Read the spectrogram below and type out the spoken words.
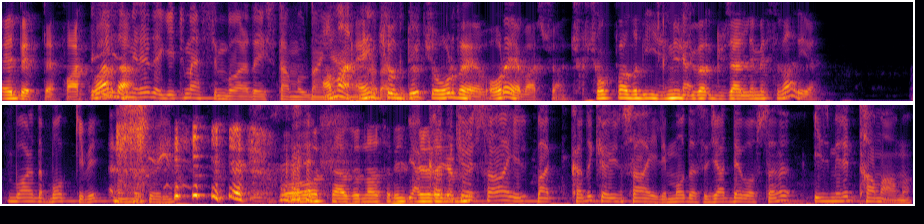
elbette fark var da. İzmir'e de gitmezsin bu arada İstanbul'dan Ama yani. En çok göç oraya oraya var şu an. Çünkü çok fazla bir İzmir Ya- güve- güzellemesi var ya. Bu arada bok gibi. Onu da söyleyeyim. Oo Trabzon'dan sonra ya İzmir'e de Kadıköy gömdük. sahil bak Kadıköy'ün sahili, Modası, Caddebostanı İzmir'in tamamı.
